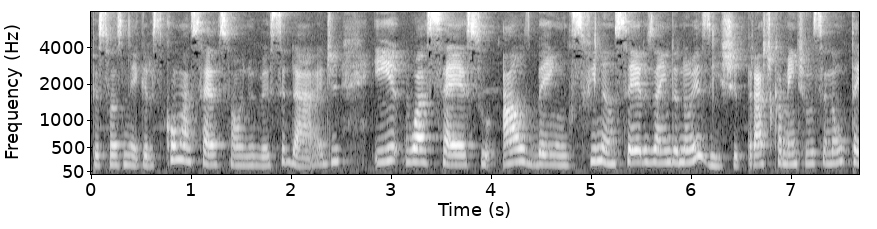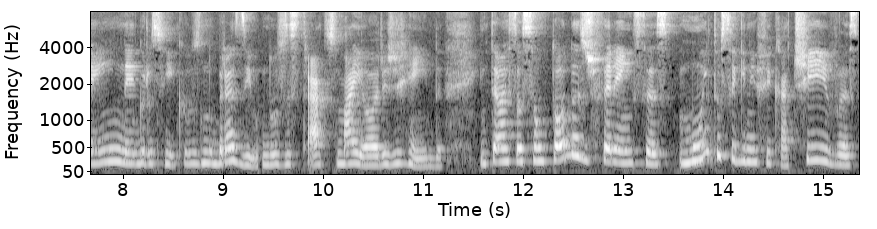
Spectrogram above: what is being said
pessoas negras com acesso à universidade e o acesso aos bens financeiros ainda não existe. Praticamente você não tem negros ricos no Brasil, nos estratos maiores de renda. Então essas são todas diferenças muito significativas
